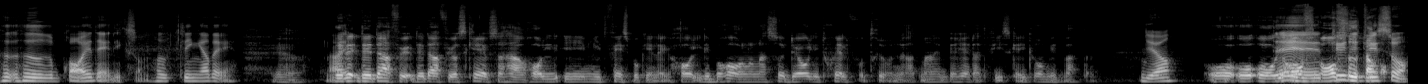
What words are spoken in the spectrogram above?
Hur, hur bra är det liksom? Hur klingar det? Ja. Det, det, är därför, det är därför jag skrev så här har, i mitt Facebook-inlägg. Har Liberalerna så dåligt självförtroende att man är beredd att fiska i grumligt vatten? Ja, Och, och, och jag är av- tydligtvis så.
